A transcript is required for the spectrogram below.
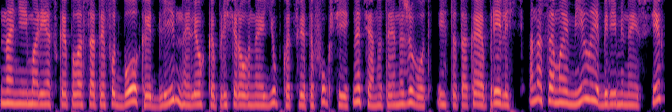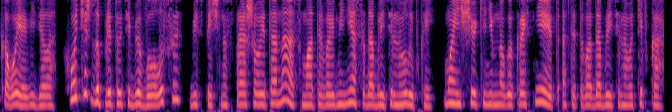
На ней моряцкая полосатая футболка и длинная легкая плессированная юбка цвета фуксии, натянутая на живот. Это такая прелесть. Она самая милая беременная из всех, кого я видела. «Хочешь, заплету тебе волосы?» – беспечно спрашивает она, осматривая меня с одобрительной улыбкой. Мои щеки немного краснеют от этого одобрительного кивка.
